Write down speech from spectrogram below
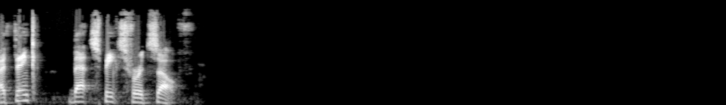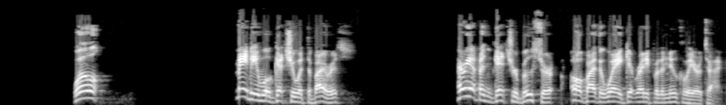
I think that speaks for itself. Well, maybe we'll get you with the virus. Hurry up and get your booster. Oh, by the way, get ready for the nuclear attack.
